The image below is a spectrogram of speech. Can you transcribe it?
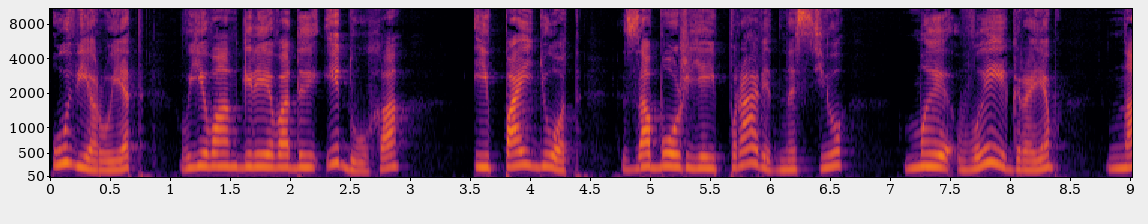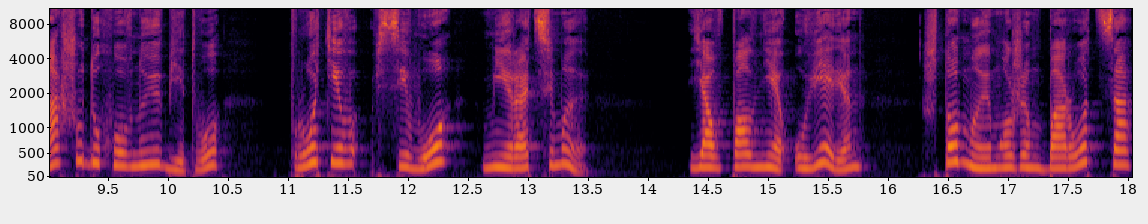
уверует в Евангелие воды и духа и пойдет за Божьей праведностью, мы выиграем нашу духовную битву против всего мира тьмы. Я вполне уверен, что мы можем бороться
